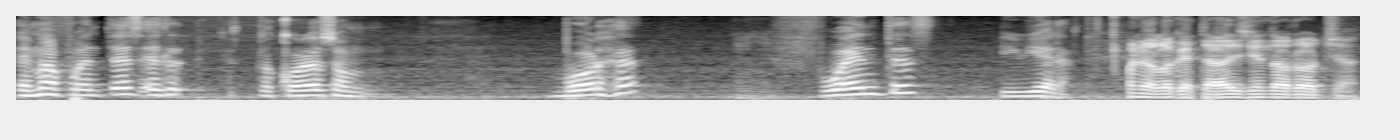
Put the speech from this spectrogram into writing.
Es más, Fuentes, es, los cobradores son Borja, Fuentes y Viera. Bueno, lo que estaba diciendo Rocha.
